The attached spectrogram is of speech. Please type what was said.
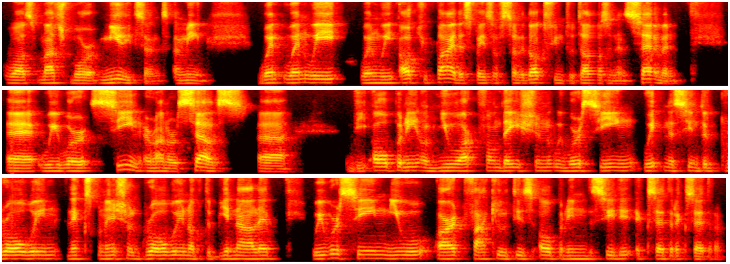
was much more militant. I mean, when, when we when we occupied the space of S.a.L.E. Docks in 2007, uh, we were seeing around ourselves uh, the opening of new art foundation we were seeing witnessing the growing an exponential growing of the biennale. We were seeing new art faculties opening in the city etc etc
